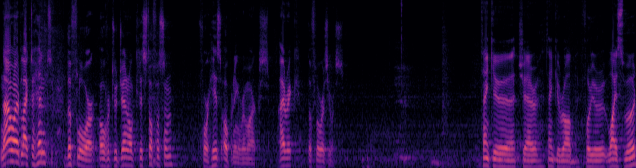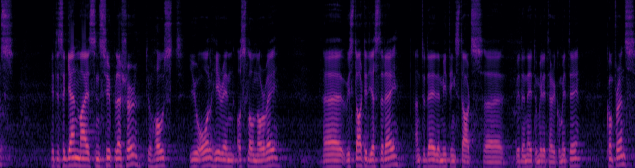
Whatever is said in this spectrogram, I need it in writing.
Now I'd like to hand the floor over to General Kristoffersen for his opening remarks. Eirik, the floor is yours. Thank you, Chair. Thank you, Rob, for your wise words. It is again my sincere pleasure to host you all here in Oslo, Norway. Uh, we started yesterday, and today the meeting starts uh, with the NATO Military Committee conference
